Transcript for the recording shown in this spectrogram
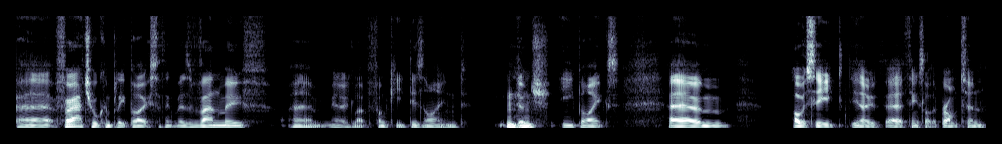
uh, for actual complete bikes, I think there's VanMoof, um, you know, like funky designed Mhm. Dutch e-bikes. Um, obviously, you know, uh, things like the Brompton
